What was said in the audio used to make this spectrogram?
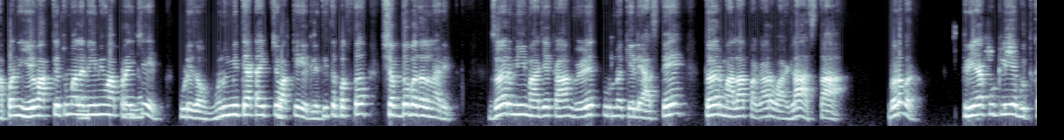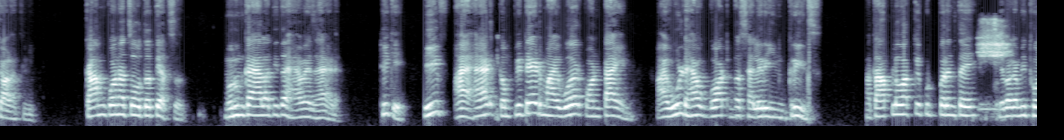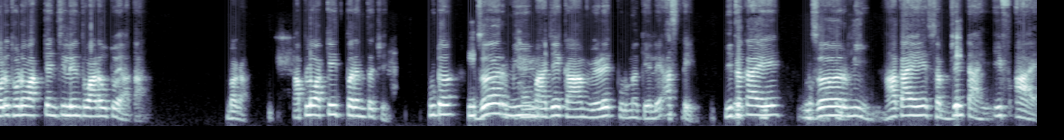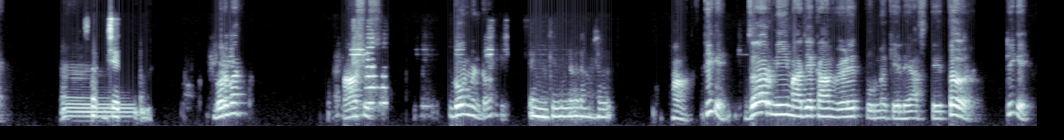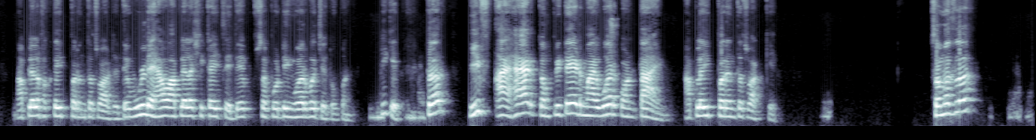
आपण हे वाक्य तुम्हाला नेहमी वापरायचे पुढे जाऊन. म्हणून मी त्या टाईपचे वाक्य घेतले. तिथं फक्त शब्द बदलणार आहेत. जर मी माझे काम वेळेत पूर्ण केले असते तर मला पगार वाढला असता. बरोबर? क्रिया कुठली आहे? भूतकाळातली. काम कोणाचं होतं? त्याचं. म्हणून काय आला तिथं? हॅव एज हॅड ठीक आहे. If I had completed my work on time I would have got the salary increase आता आपलं वाक्य कुठपर्यंत आहे? हे बघा मी थोडं थोडं वाक्यांची लेंथ वाढवतोय आता. बघा. आपलं वाक्य इथपर्यंतच आहे. कुठं? जर मी माझे काम वेळेत पूर्ण केले असते इथं काय आहे? जर मी हा काय आहे? सब्जेक्ट आहे. इफ आय सब्जेक्ट बरोबर? हा दोन मिनिटं. हा ठीक आहे. जर मी माझे काम वेळेत पूर्ण केले असते तर ठीक आहे. आपल्याला फक्त इथपर्यंतच वाटते ते वुल्ड हॅव आपल्याला शिकायचे ते सपोर्टिंग वर्बच येतो पण. ठीक आहे? तर if I had completed my work on time आपलं इथपर्यंतच वाक्य. समजलं?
